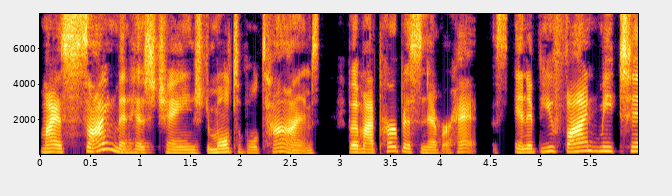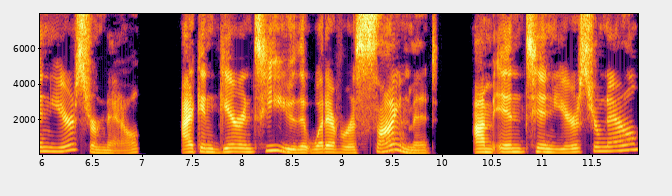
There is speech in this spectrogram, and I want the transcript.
My assignment has changed multiple times, but my purpose never has. And if you find me 10 years from now, I can guarantee you that whatever assignment I'm in 10 years from now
